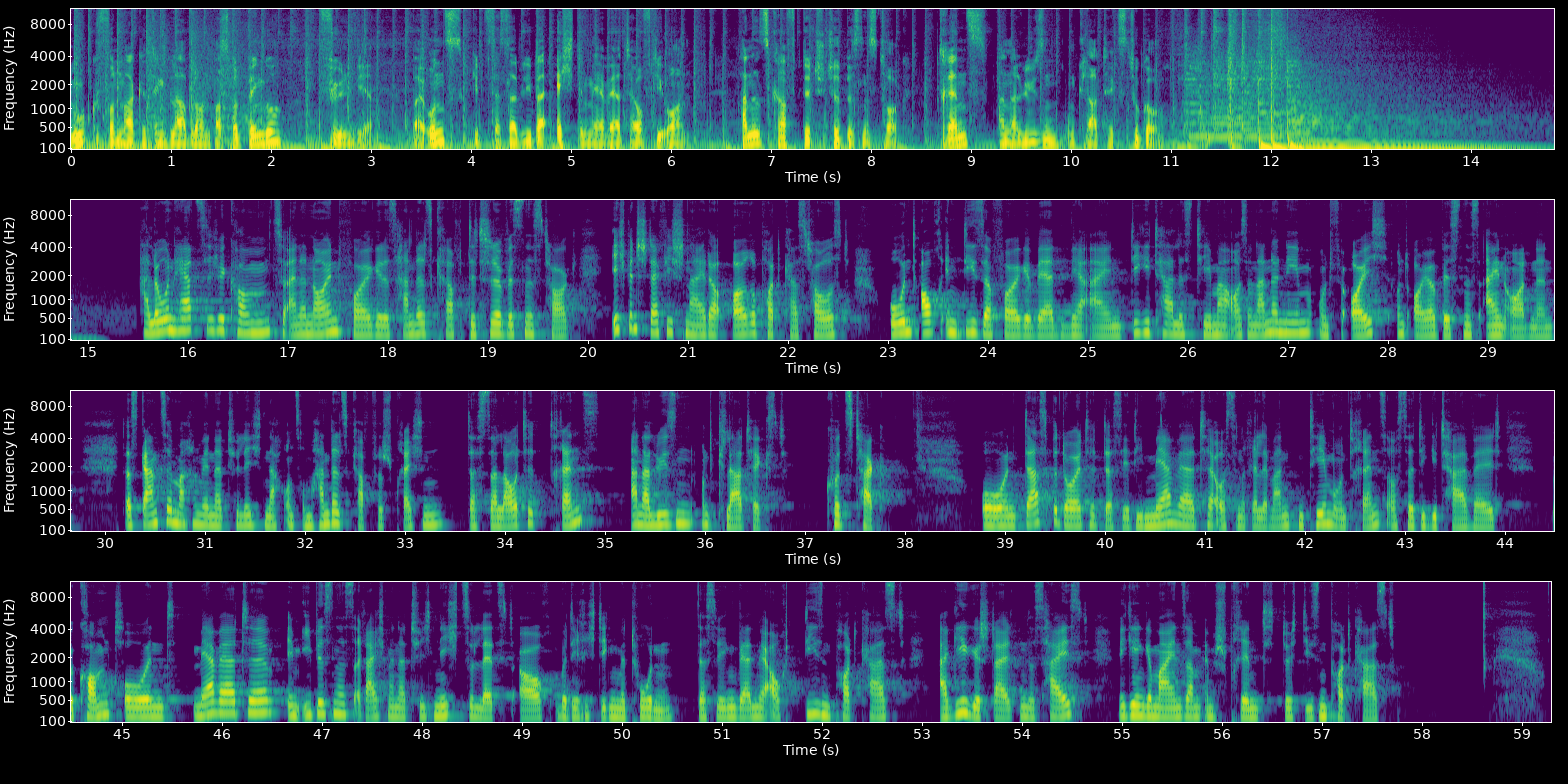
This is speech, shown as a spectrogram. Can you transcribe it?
Genug von Marketing Blabla und Buzzword Bingo? Fühlen wir. Bei uns gibt's deshalb lieber echte Mehrwerte auf die Ohren. Handelskraft Digital Business Talk. Trends, Analysen und Klartext to go. Hallo und herzlich willkommen zu einer neuen Folge des Handelskraft Digital Business Talk. Ich bin Steffi Schneider, eure Podcast-Host und auch in dieser Folge werden wir ein digitales Thema auseinandernehmen und für euch und euer Business einordnen. Das Ganze machen wir natürlich nach unserem Handelskraftversprechen, das da lautet Trends, Analysen und Klartext, kurz TAG. Und das bedeutet, dass ihr die Mehrwerte aus den relevanten Themen und Trends aus der Digitalwelt bekommt. Und Mehrwerte im E-Business erreicht man natürlich nicht zuletzt auch über die richtigen Methoden. Deswegen werden wir auch diesen Podcast agil gestalten. Das heißt, wir gehen gemeinsam im Sprint durch diesen Podcast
